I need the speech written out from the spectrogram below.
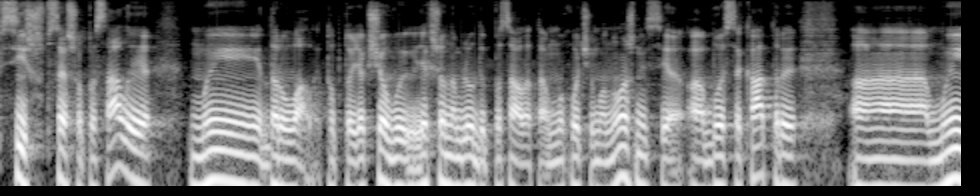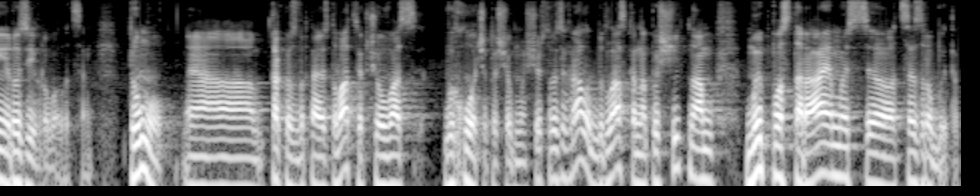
всі ж все, що писали, ми дарували. Тобто, якщо ви, якщо нам люди писали, там ми хочемо ножниці або секатори, а, ми розігрували це. Тому а, також звертаюсь до вас, якщо у вас ви хочете, щоб ми щось розіграли, будь ласка, напишіть нам, ми постараємось е, це зробити.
